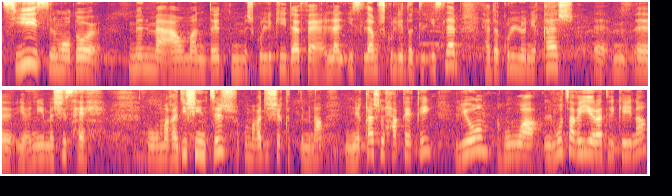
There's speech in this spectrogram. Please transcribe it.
تسييس الموضوع. من مع ومن ضد شكون اللي كيدافع على الإسلام شكون اللي ضد الإسلام. هذا كله نقاش آه، آه، يعني ماشي صحيح. وما غاديش ينتج وما غاديش يقدمنا. النقاش الحقيقي اليوم هو المتغيرات اللي كاينة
